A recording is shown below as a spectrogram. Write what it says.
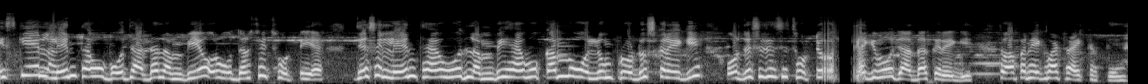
इसकी लेंथ है वो बहुत ज़्यादा लंबी है और उधर से छोटी है। जैसे लेंथ है, वो लंबी है, वो कम वॉल्यूम प्रोड्यूस करेगी और जैसे जैसे छोटे होगी वो ज़्यादा करेगी। तो अपन एक बार ट्राई करते हैं।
